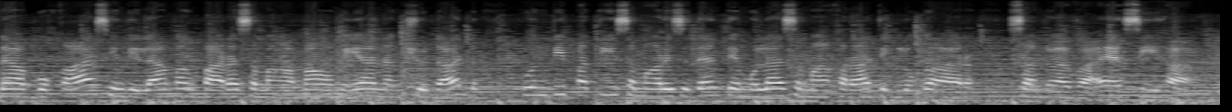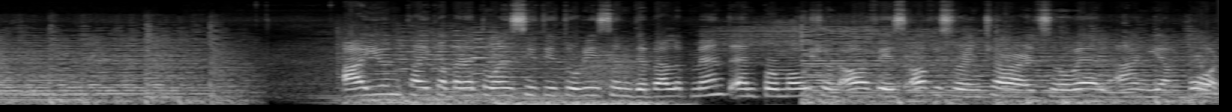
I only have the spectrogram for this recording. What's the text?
na bukas hindi lamang para sa mga mamamayan ng syudad kundi pati sa mga residente mula sa mga karatig lugar sa Nueva Ecija. Ayon kay Cabanatuan City Tourism Development and Promotion Office Officer in Charge Roel Ann Yambot,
